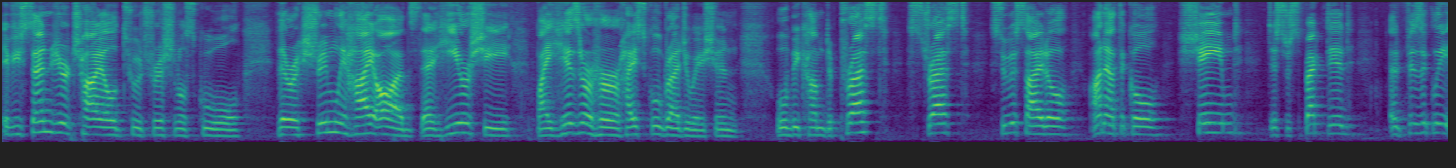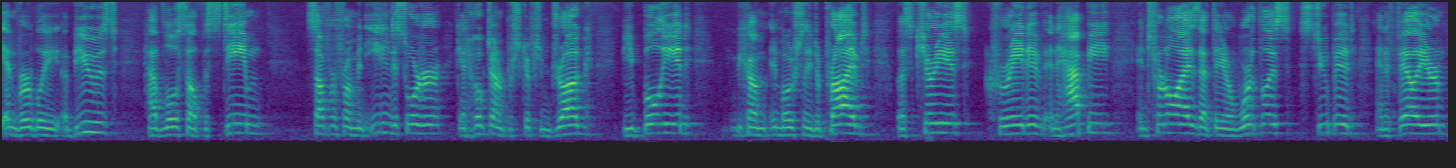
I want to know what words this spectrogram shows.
If you send your child to a traditional school, there are extremely high odds that he or she, by his or her high school graduation, will become depressed, stressed, suicidal, unethical, shamed, disrespected, and physically and verbally abused, have low self esteem, suffer from an eating disorder, get hooked on a prescription drug, be bullied, become emotionally deprived, less curious, creative, and happy, internalize that they are worthless, stupid, and a failure,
